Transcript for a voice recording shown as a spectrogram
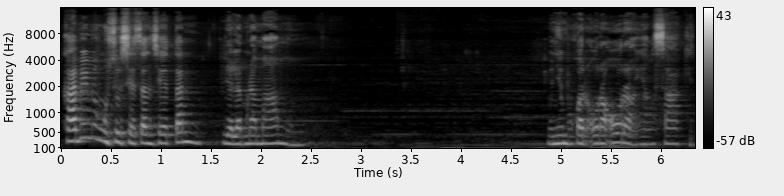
Kami mengusir setan-setan di dalam namamu, menyembuhkan orang-orang yang sakit.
